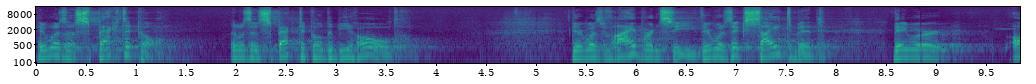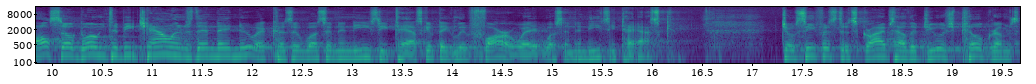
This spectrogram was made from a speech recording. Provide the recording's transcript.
it was a spectacle. It was a spectacle to behold. There was vibrancy, there was excitement. They were also going to be challenged, and they knew it because it wasn't an easy task. If they lived far away, it wasn't an easy task. Josephus describes how the Jewish pilgrims,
